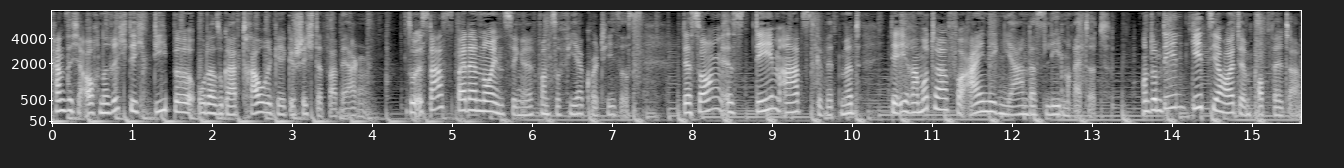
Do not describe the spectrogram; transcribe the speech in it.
kann sich auch eine richtig diepe oder sogar traurige Geschichte verbergen. So ist das bei der neuen Single von Sofia Cortesis. Der Song ist dem Arzt gewidmet, der ihrer Mutter vor einigen Jahren das Leben rettet. Und um den geht's hier heute im Popfilter.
